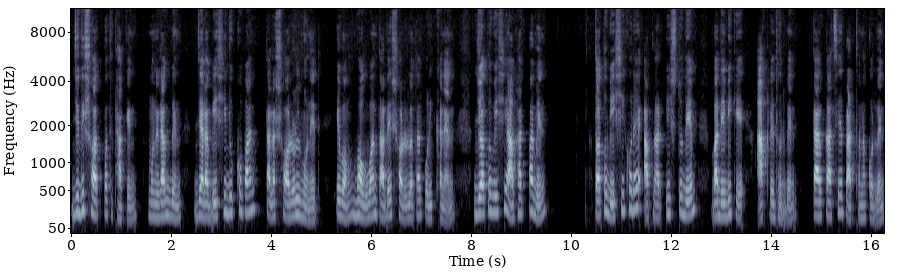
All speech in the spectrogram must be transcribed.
যদি সৎ পথে থাকেন, মনে রাখবেন যারা বেশি দুঃখ পান, তারা সরল মনের এবং ভগবান তাদের সরলতার পরীক্ষা নেন। যত বেশি আঘাত পাবেন, তত বেশি করে আপনার ইষ্টদেব বা দেবীকে আঁকড়ে ধরবেন। তার কাছে প্রার্থনা করবেন।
